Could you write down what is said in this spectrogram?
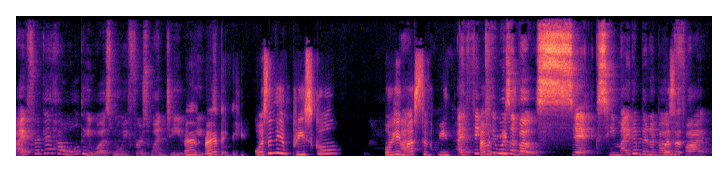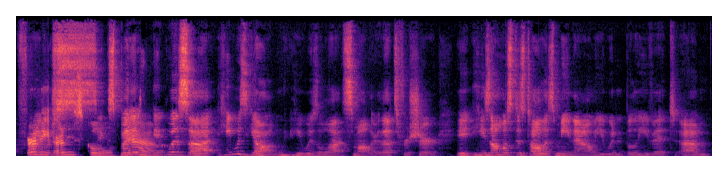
I forget how old he was when we first went to you. He was, I, wasn't he in preschool? Or he must have been. I think I he was about six. He might have been about five, five, early early school. Six, but yeah. it, it, was uh he was young. He was a lot smaller. That's for sure. He, he's almost as tall as me now. You wouldn't believe it. Um,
